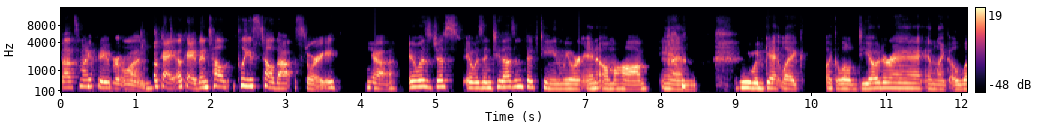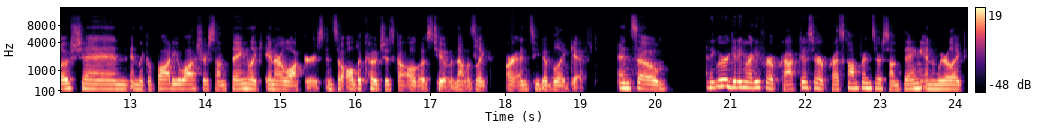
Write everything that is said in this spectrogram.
That's my favorite one. Okay, okay. Then tell please tell that story. Yeah. It was just it was in 2015. We were in Omaha and we would get like like a little deodorant and like a lotion and like a body wash or something like in our lockers. And so all the coaches got all those too. And that was like our NCAA gift. And so I think we were getting ready for a practice or a press conference or something. And we were like,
